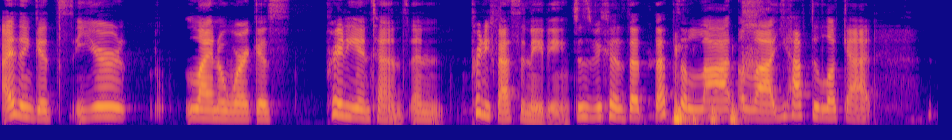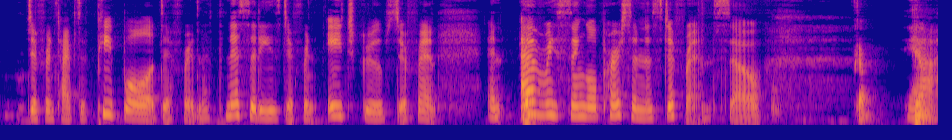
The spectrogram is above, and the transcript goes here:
I think it's your line of work is pretty intense and pretty fascinating just because that that's a lot a lot you have to look at different types of people different ethnicities different age groups different and every single person is different so Yep. yeah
